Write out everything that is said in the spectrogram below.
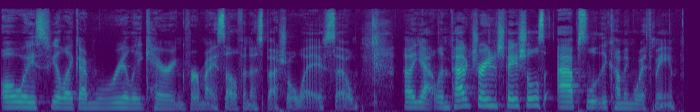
always feel like I'm really caring for myself in a special way. So, uh, yeah, lymphatic drainage facials absolutely coming with me.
